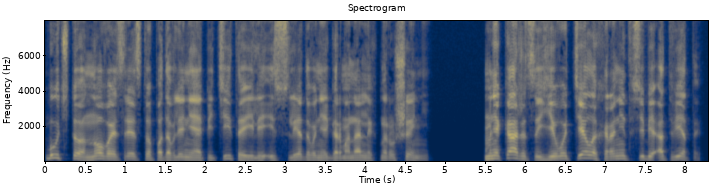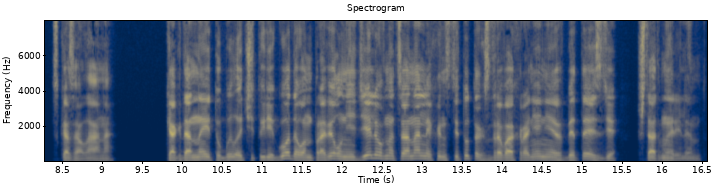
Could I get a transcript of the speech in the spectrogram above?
будь то новое средство подавления аппетита или исследование гормональных нарушений. «Мне кажется, его тело хранит в себе ответы», — сказала она. Когда Нейту было 4 года, он провел неделю в Национальных институтах здравоохранения в Бетезде, штат Мэриленд.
